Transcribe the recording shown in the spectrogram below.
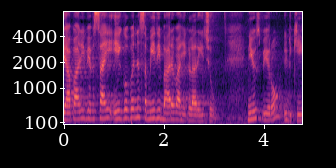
വ്യാപാരി വ്യവസായി ഏകോപന സമിതി ഭാരവാഹികൾ അറിയിച്ചു. News bureau Idukki.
